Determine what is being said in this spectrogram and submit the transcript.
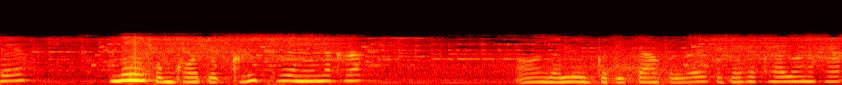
แล้ววันนี้ผมขอจบคลิปแค่นี้นะครับอ๋ออย่าลืมกดติดตามกดไลค์กดแชร์สักครั้งด้วยนะครับ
